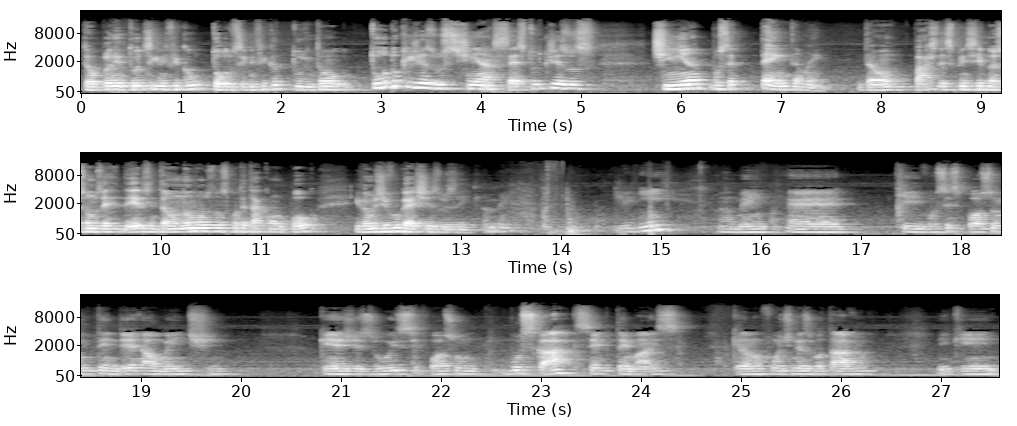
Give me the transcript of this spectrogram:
Então, plenitude significa o todo, significa tudo. Então, tudo que Jesus tinha acesso, tudo que Jesus tinha, você tem também. Então, parte desse princípio, nós somos herdeiros, então não vamos nos contentar com um pouco e vamos divulgar esse Jesus aí. Amém. Diguinho? Amém. É, que vocês possam entender realmente quem é Jesus e possam buscar, que sempre tem mais, que ele é uma fonte inesgotável e que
